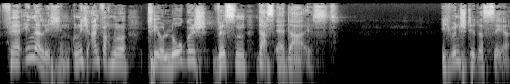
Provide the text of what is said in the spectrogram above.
verinnerlichen und nicht einfach nur theologisch wissen, dass er da ist. Ich wünsche dir das sehr,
